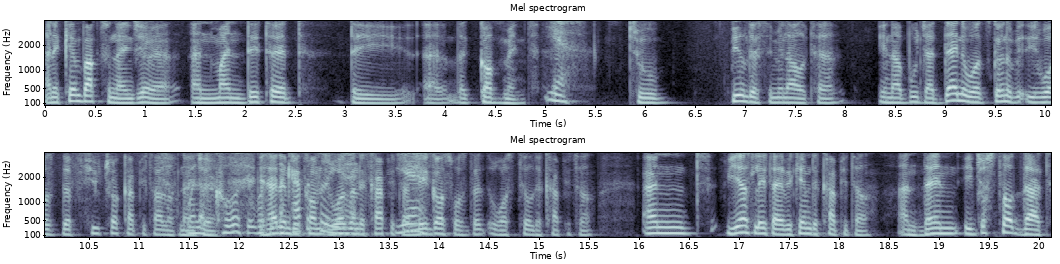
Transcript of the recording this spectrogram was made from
and he came back to Nigeria and mandated the uh, the government Yes. to build a similar hotel in Abuja. Then it was going to be it was the future capital of Nigeria. Well, of course, it wasn't hadn't the capital become it wasn't the capital. Yes. Lagos was the, was still the capital, and years later it became the capital. And then he just thought that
